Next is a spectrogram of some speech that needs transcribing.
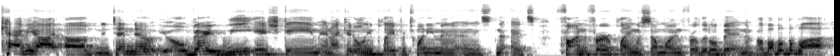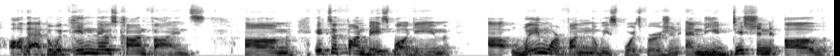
caveat of Nintendo, a very Wii-ish game, and I can only play for 20 minutes, and it's it's fun for playing with someone for a little bit, and blah blah blah blah blah, all that. But within those confines, um, it's a fun baseball game. Uh, way more fun than the Wii Sports version, and the addition of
